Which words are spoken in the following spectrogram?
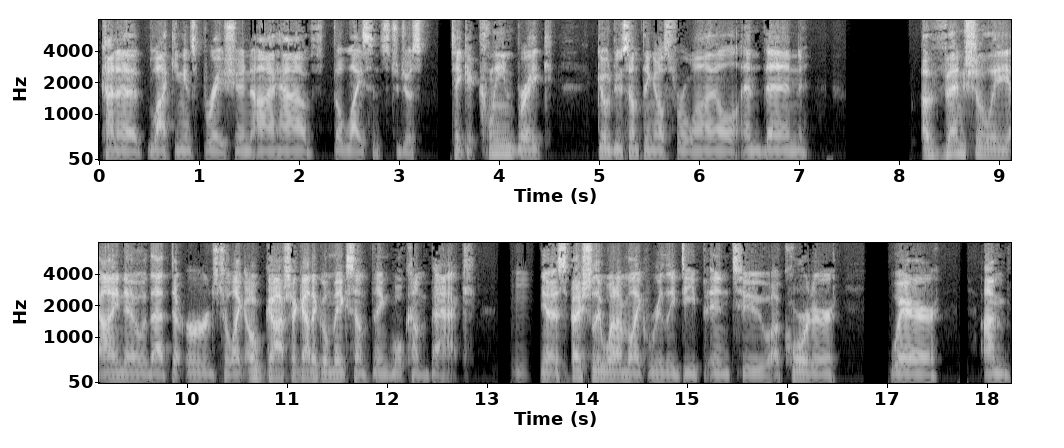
kind of lacking inspiration, I have the license to just take a clean break, go do something else for a while, and then eventually I know that the urge to like, oh gosh, I gotta go make something will come back. Mm-hmm. You know, especially when I'm like really deep into a quarter where I'm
